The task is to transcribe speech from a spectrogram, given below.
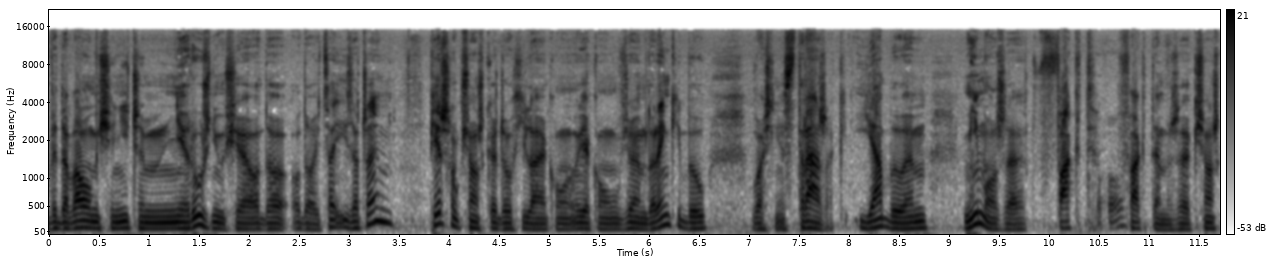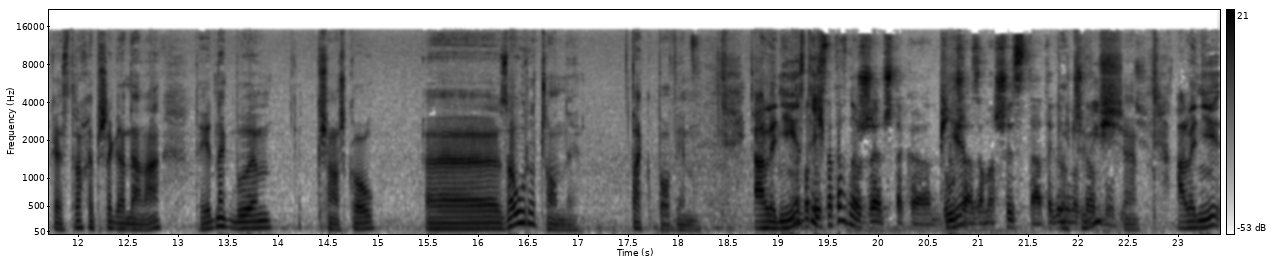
wydawało mi się niczym nie różnił się od, od ojca i zacząłem pierwszą książkę Joe Hilla, jaką, jaką wziąłem do ręki, był właśnie Strażak. I ja byłem, mimo że fakt, faktem, że książka jest trochę przegadana, to jednak byłem książką e, zauroczony, tak powiem. Ale nie No bo to jesteś jest na pewno rzecz taka duża, Pie- zamaszysta, tego to nie można oczywiście, odmówić. ale nie,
